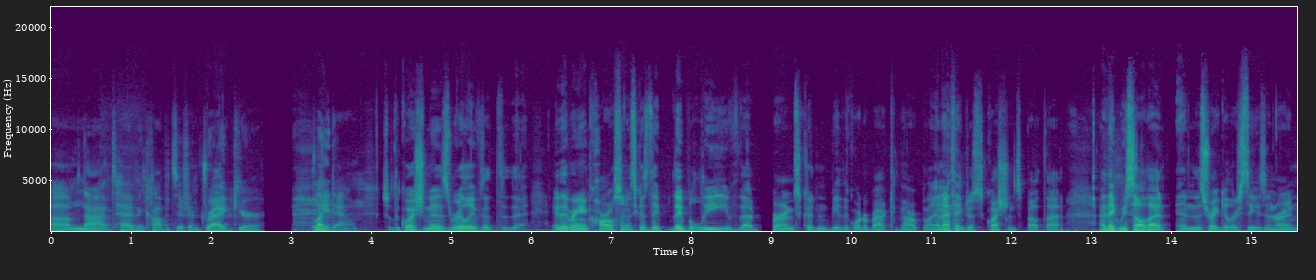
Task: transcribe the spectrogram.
um, not having competition drag your play down? So the question is really if, that if they bring in Karlsson, it's because they, they believe that Burns couldn't be the quarterback to the power play. And I think there's questions about that. I think we saw that in this regular season, right?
